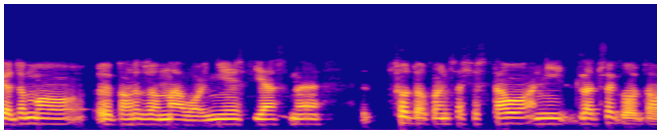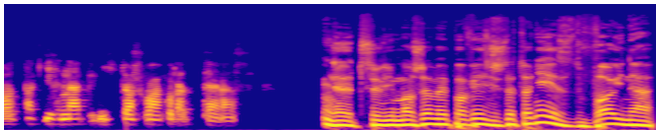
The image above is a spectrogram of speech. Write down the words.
wiadomo e, bardzo mało i nie jest jasne, co do końca się stało, ani dlaczego do takich napięć doszło akurat teraz. E, czyli możemy powiedzieć, że to nie jest wojna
